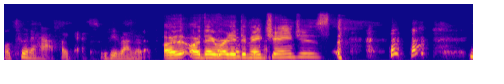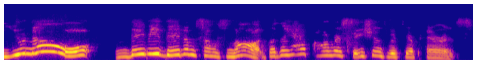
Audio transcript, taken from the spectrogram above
Well, two and a half, I guess, if you round it up. Are, are they ready to make changes? you know, maybe they themselves not, but they have conversations with their parents.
